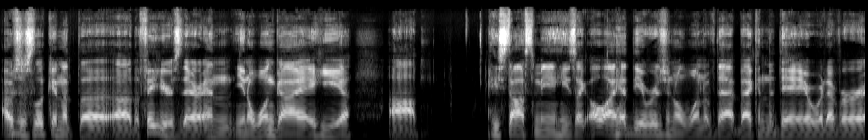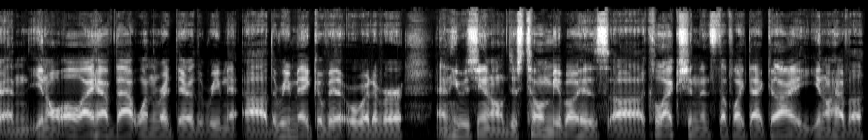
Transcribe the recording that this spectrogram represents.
I was just looking at the uh, the figures there, and you know, one guy he uh, he stops me and he's like, oh, I had the original one of that back in the day or whatever. And, you know, oh, I have that one right there, the remake, uh, the remake of it or whatever. And he was, you know, just telling me about his, uh, collection and stuff like that. Cause I, you know, have a,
